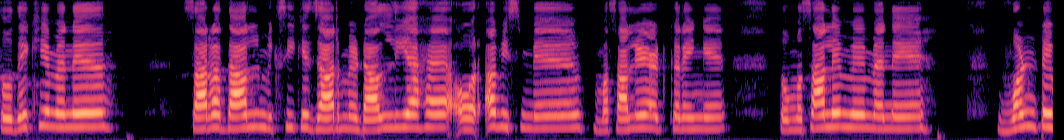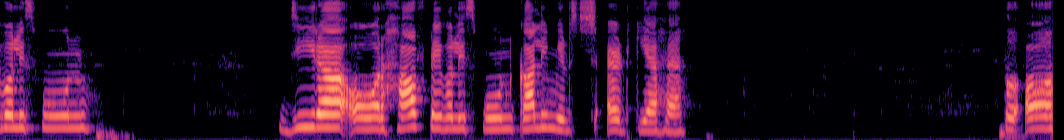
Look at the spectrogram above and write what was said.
तो देखिए मैंने सारा दाल मिक्सी के जार में डाल लिया है और अब इसमें मसाले ऐड करेंगे। तो मसाले में मैंने वन टेबल स्पून जीरा और हाफ़ टेबल स्पून काली मिर्च ऐड किया है। तो और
